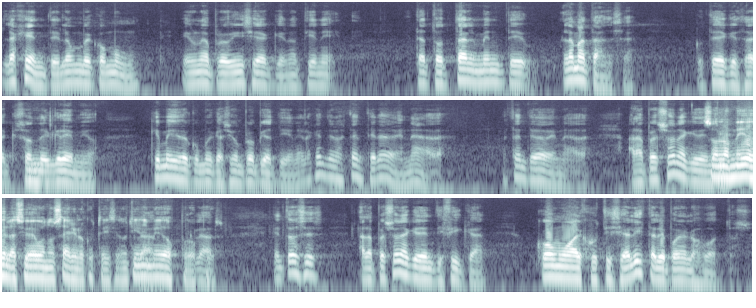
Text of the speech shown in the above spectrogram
La gente, el hombre común, en una provincia que no tiene, está totalmente, la matanza, ustedes que son del gremio, ¿qué medios de comunicación propia tiene? La gente no está enterada de nada, no está enterada de nada. A la persona que Son los medios de la ciudad de Buenos Aires lo que usted dice, no tienen medios propios. Entonces, a la persona que identifica como al justicialista le ponen los votos,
